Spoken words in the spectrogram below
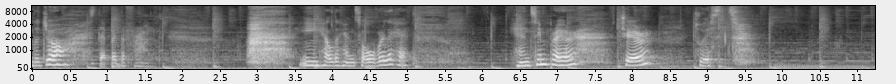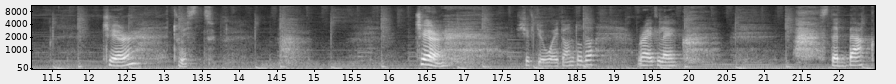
Soften the jaw, step at the front. Inhale the hands over the head. Hands in prayer, chair, twist. Chair, twist. Chair, shift your weight onto the right leg. Step back,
